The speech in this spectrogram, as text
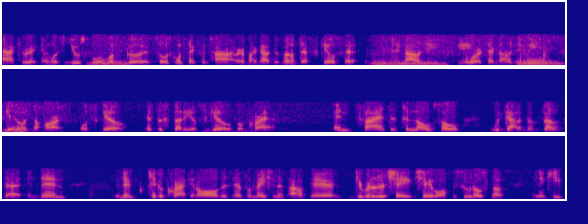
accurate and what's useful and what's good. So it's going to take some time. Everybody got to develop that skill set. Technology, the mm. word technology means skill. It's the art or skill. It's the study of skills or craft. And science is to know. So we got to develop that and then and then take a crack at all this information that's out there. Get rid of the shave shave off the pseudo stuff and then keep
